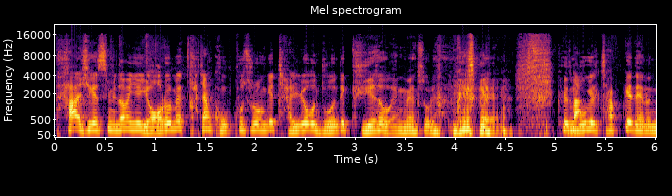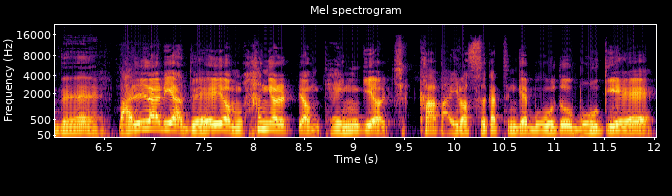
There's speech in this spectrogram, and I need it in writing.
다 아시겠습니다만 이제 여름에 가장 공포스러운 게 자려고 누웠는데 귀에서 웽웽 소리 나는 거죠. 네. 그래서 마- 모기를 잡게 되는데 말라리아, 뇌염, 황열병, 댕기열, 지카 바이러스 같은 게 모두 모기에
